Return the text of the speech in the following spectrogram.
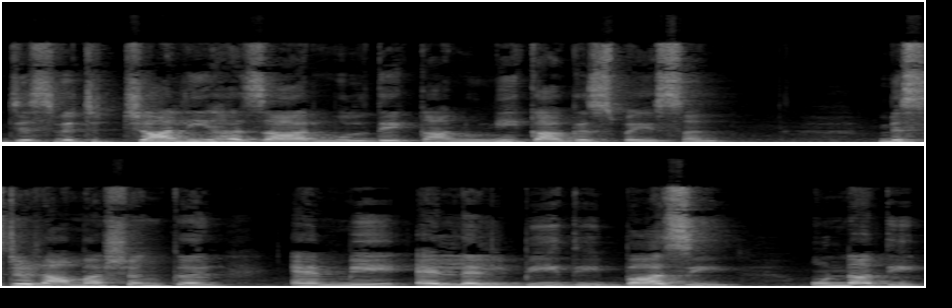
ਜਿਸ ਵਿੱਚ 40000 ਮੁੱਲ ਦੇ ਕਾਨੂੰਨੀ ਕਾਗਜ਼ ਪਏ ਸਨ। Mister Rama Shankar MA LLB ਦੀ ਬਾਜ਼ੀ ਉਹਨਾਂ ਦੀ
